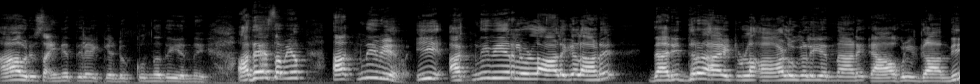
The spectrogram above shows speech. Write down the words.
ആ ഒരു സൈന്യത്തിലേക്ക് എടുക്കുന്നത് എന്ന്. അതേസമയം അഗ്നിവീർ ഈ അഗ്നിവീറിലുള്ള ആളുകളാണ് ദരിദ്രരായിട്ടുള്ള ആളുകൾ എന്നാണ് രാഹുൽ ഗാന്ധി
